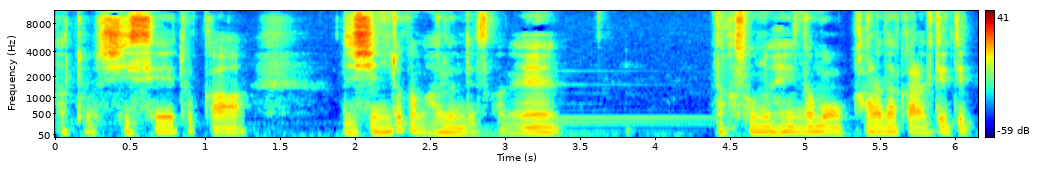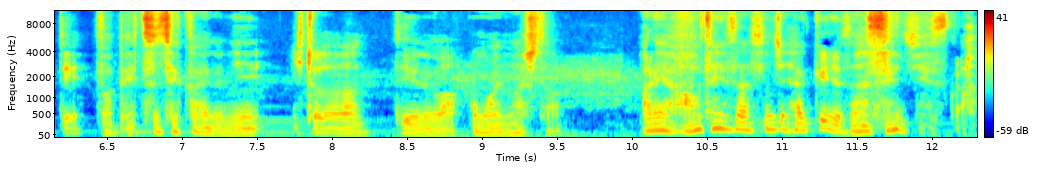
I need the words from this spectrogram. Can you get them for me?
あと姿勢とか、自信とかもあるんですかね。なんかその辺がもう体から出てて、別世界のに人だなっていうのは思いました。あれ、大谷さん身長193センチですか？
